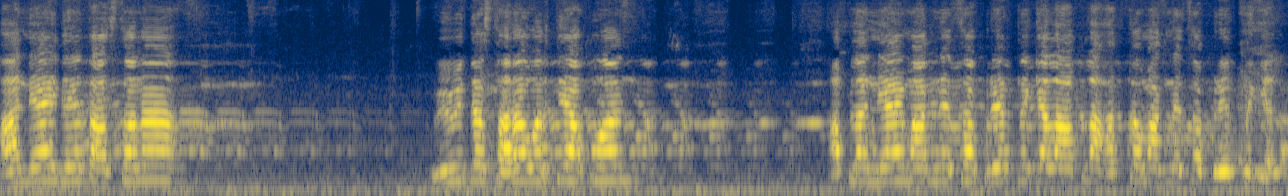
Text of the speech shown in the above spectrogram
हा न्याय देत असताना विविध स्तरावरती आपण आपला न्याय मागण्याचा प्रयत्न केला आपला हक्क मागण्याचा प्रयत्न केला.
